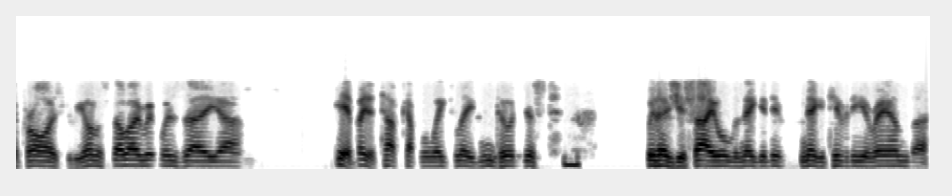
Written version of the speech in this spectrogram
surprised, to be honest. Although it was a, um, yeah, been a tough couple of weeks leading into it, just with, as you say, all the negative negativity around the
